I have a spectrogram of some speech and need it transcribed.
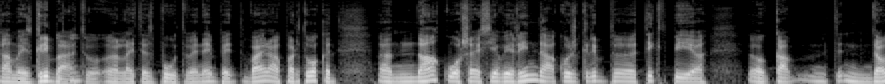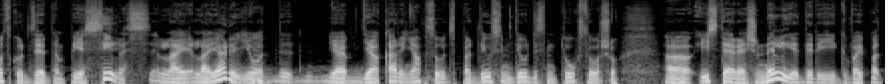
kā mēs gribētu, mm. lai tas būtu, vai ne, bet vairāk par to, kad nākošais jau ir rindā, kurš grib tikt pie uh, kā daudz kur dzirdam, pie siles, lai, lai arī, jo, mhm. ja, ja kariņa apsūdzas par 220 tūkstošu uh, iztērēšanu neliederīgi vai pat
